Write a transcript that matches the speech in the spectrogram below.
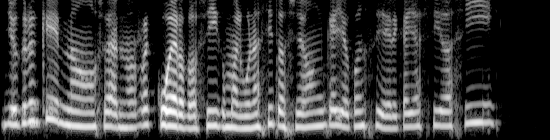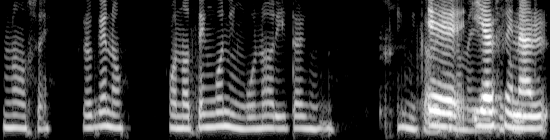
Yo creo que no, o sea, no recuerdo así, como alguna situación que yo considere que haya sido así. No sé, creo que no. O no tengo ninguno ahorita en, en mi cabeza. que Eh, y al final,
